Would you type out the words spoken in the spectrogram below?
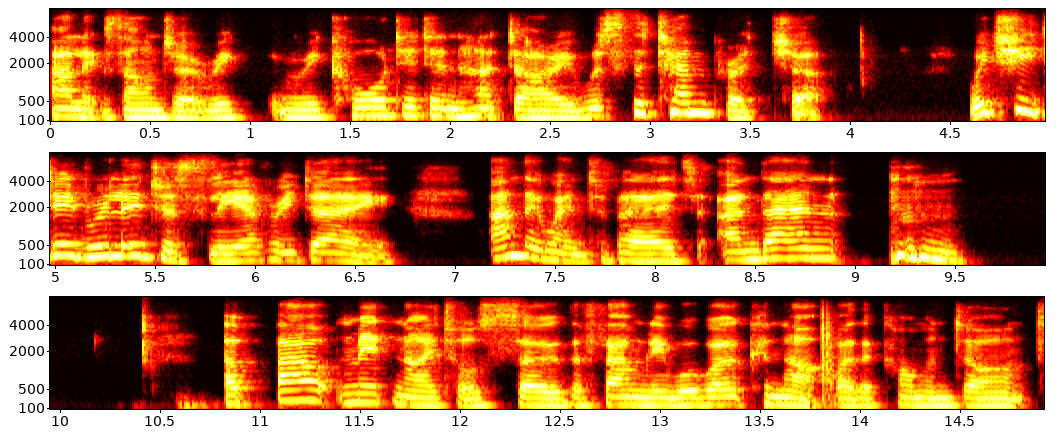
Alexandra re- recorded in her diary was the temperature, which she did religiously every day. And they went to bed. And then about midnight or so, the family were woken up by the commandant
